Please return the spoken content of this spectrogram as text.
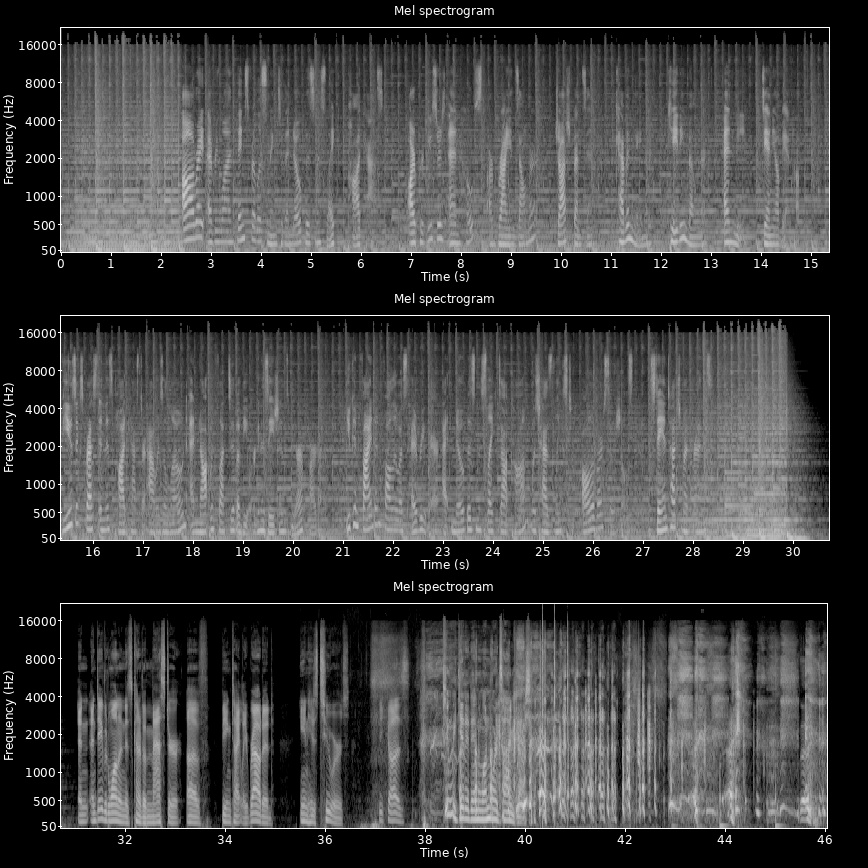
All right, everyone. Thanks for listening to the No Business Like podcast. Our producers and hosts are Brian Zelmer, Josh Benson, Kevin Maynard, Katie Miller, and me, Danielle Van Hook. Views expressed in this podcast are ours alone and not reflective of the organizations we are a part of. You can find and follow us everywhere at nobusinesslike.com, which has links to all of our socials. Stay in touch, my friends. And and David Wannen is kind of a master of being tightly routed in his tours because Can we get it in one more time, Josh? The-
